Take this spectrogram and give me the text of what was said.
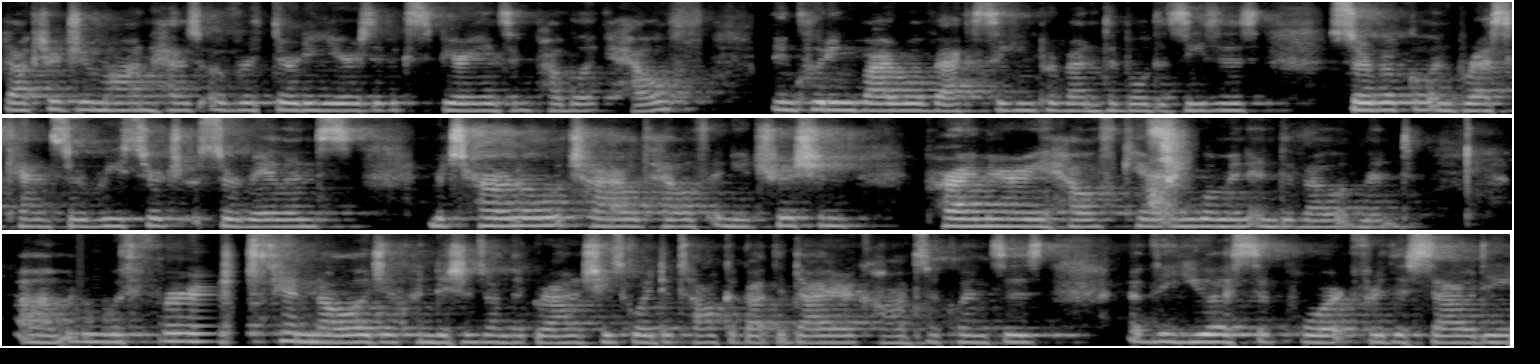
Dr. Jumaan has over 30 years of experience in public health, including viral vaccine preventable diseases, cervical and breast cancer research, surveillance, maternal child health and nutrition, primary health care, and women in development. Um, and with firsthand knowledge of conditions on the ground, she's going to talk about the dire consequences of the US support for the Saudi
